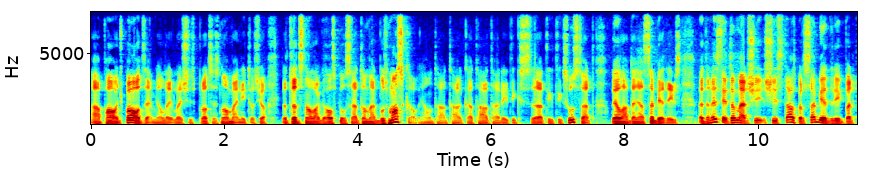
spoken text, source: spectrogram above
paudžu paudzēm, ja, lai, lai šis process nomainītos. Jo, tradicionālā galvaspilsēta tomēr būs Maskava, ja, un tā, tā, tā, tā, arī tiks, tiks, tiks uztverta lielā daļā sabiedrības. Bet nu, es teiktu, tomēr šī, šis stāsts par sabiedrību, par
